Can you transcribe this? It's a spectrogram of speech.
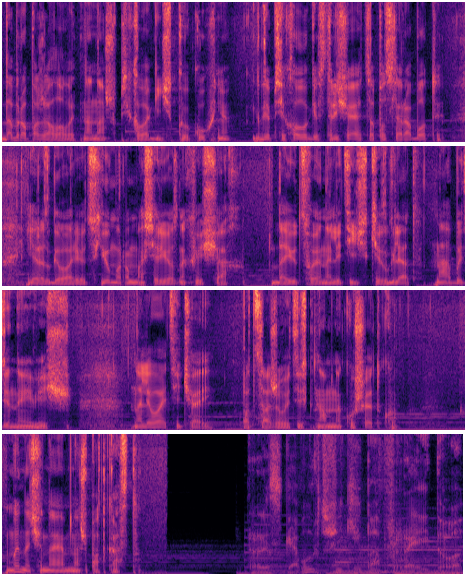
Добро пожаловать на нашу психологическую кухню, где психологи встречаются после работы и разговаривают с юмором о серьезных вещах, дают свой аналитический взгляд на обыденные вещи. Наливайте чай, подсаживайтесь к нам на кушетку. Мы начинаем наш подкаст. Разговорчики по Фрейду.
